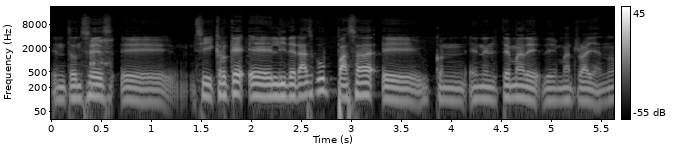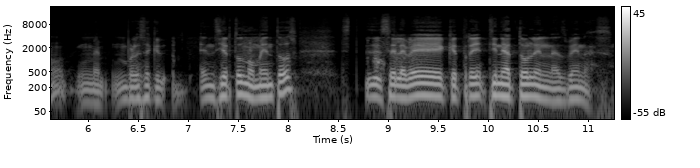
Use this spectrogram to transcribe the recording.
Entonces, eh, sí, creo que el liderazgo pasa eh, con, en el tema de, Matt Ryan, ¿no? Me, parece que en ciertos momentos se le ve que tiene atol en las venas.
